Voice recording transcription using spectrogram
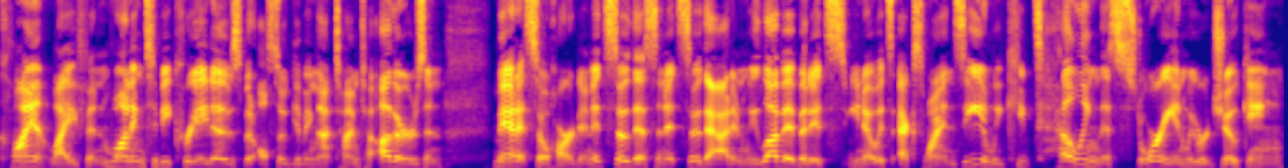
client life and wanting to be creatives but also giving that time to others and man it's so hard and it's so this and it's so that and we love it but it's you know it's x y and z and we keep telling this story and we were joking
